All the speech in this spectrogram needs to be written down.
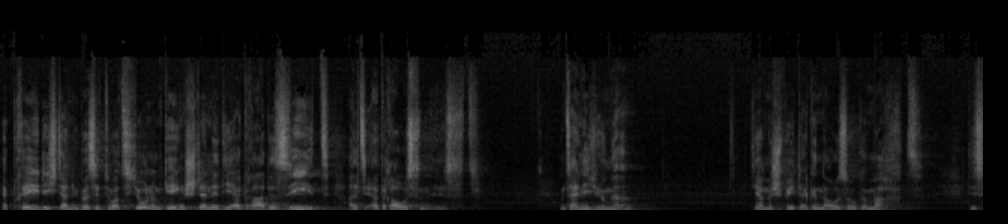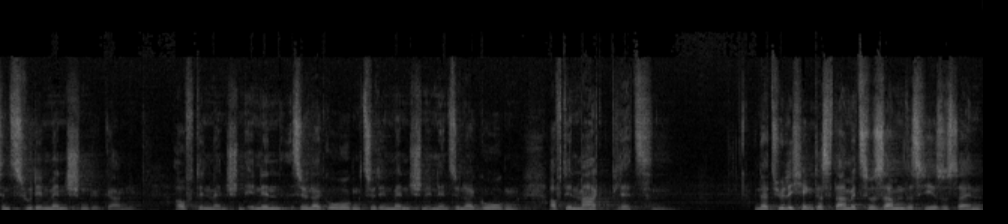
Er predigt dann über Situationen und Gegenstände, die er gerade sieht, als er draußen ist. Und seine Jünger, die haben es später genauso gemacht. Die sind zu den Menschen gegangen, auf den Menschen, in den Synagogen, zu den Menschen in den Synagogen, auf den Marktplätzen. Und natürlich hängt das damit zusammen, dass Jesus seinen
